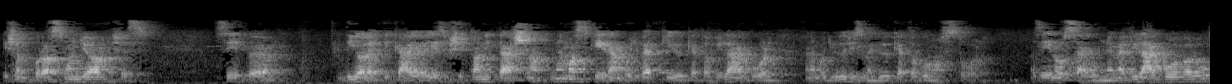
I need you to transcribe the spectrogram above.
És amikor azt mondja, és ez szép dialektikája a Jézusi tanításnak, nem azt kérem, hogy vedd ki őket a világból, hanem hogy őrizd meg őket a gonosztól. Az én országom nem e világból való,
